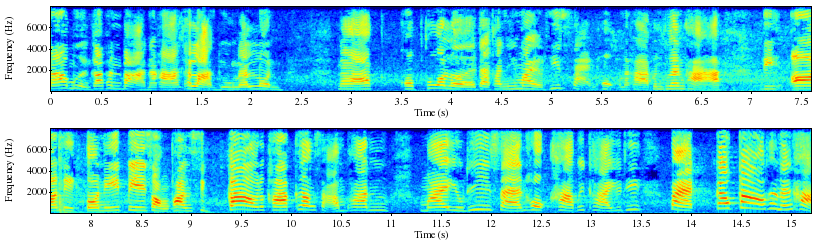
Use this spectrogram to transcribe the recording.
9 0 0 0 บาทนะคะ ฉลากอยู่นั้นหล่นนะคะ ครบทั่วเลย แต่คันนี้มาอยู่ที่แสนหกนะคะ เพื่อนๆค่ะดีออนิกตัวนี้ปี 2019 นะคะ เครื่อง 3,000 มาอยู่ที่แสนหกค่ะพี่ขายอยู่ที่ 899 เท่านั้นค่ะ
